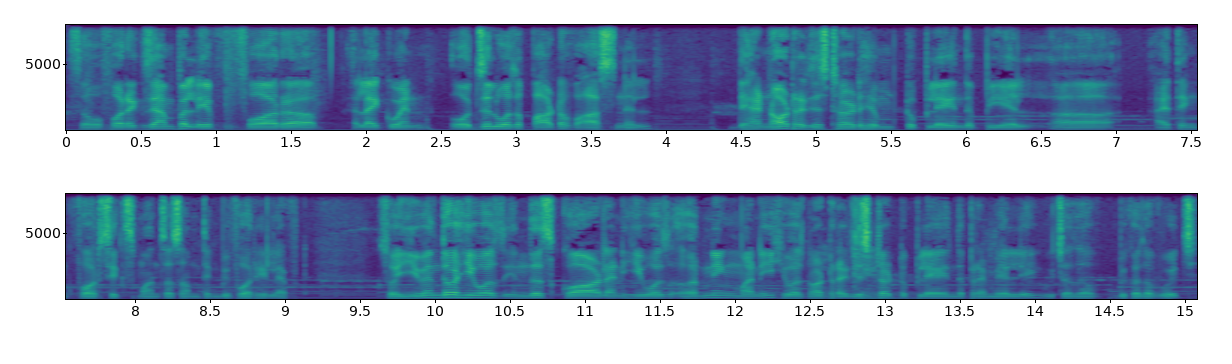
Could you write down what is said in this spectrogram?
So for example if for uh, like when ozil was a part of arsenal they had not registered him to play in the pl uh, i think for 6 months or something before he left so even though he was in the squad and he was earning money, he was not okay. registered to play in the Premier League, which is of, because of which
